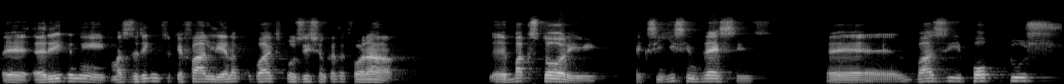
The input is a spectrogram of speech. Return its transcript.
ε, ρίχνει, μας ρίχνει στο κεφάλι ένα κουβά exposition κάθε φορά, ε, backstory, εξηγεί συνδέσεις, ε, βάζει υπόπτους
